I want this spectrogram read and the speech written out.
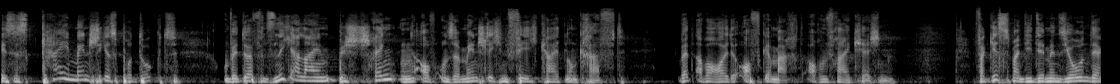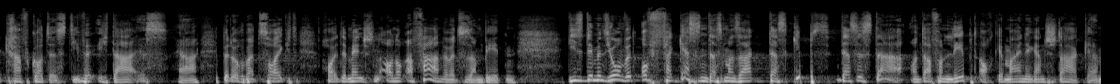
ist es kein menschliches Produkt und wir dürfen es nicht allein beschränken auf unsere menschlichen Fähigkeiten und Kraft. Wird aber heute oft gemacht, auch in Freikirchen vergisst man die Dimension der Kraft Gottes, die wirklich da ist. Ja, bin auch überzeugt, heute Menschen auch noch erfahren, wenn wir zusammen beten. Diese Dimension wird oft vergessen, dass man sagt, das gibt's, das ist da und davon lebt auch Gemeinde ganz stark. Ja?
